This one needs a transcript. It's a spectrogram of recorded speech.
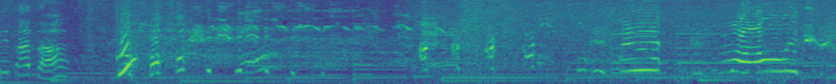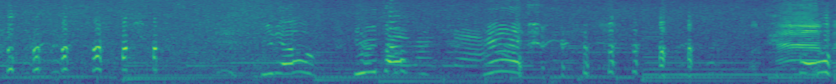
พี่ตัดเหรอเมาอีกพี่เดียวพี่ไม่ต้องรังแกเฮ้ห้าแฟ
